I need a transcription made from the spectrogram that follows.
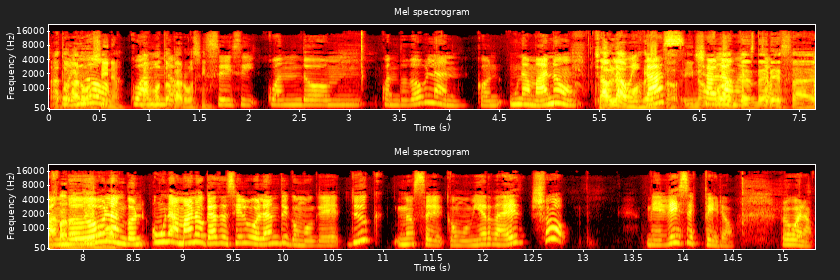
a tocar bocina. Amo cuando- tocar bocina. Sí, sí. Cuando, mm, cuando doblan con una mano. Ya hablamos ¿la de esto y no puedo entender esa Cuando fanatismo. doblan con una mano que hace así el volante, como que. Duke, no sé, como mierda es. Yo me desespero. Pero bueno,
